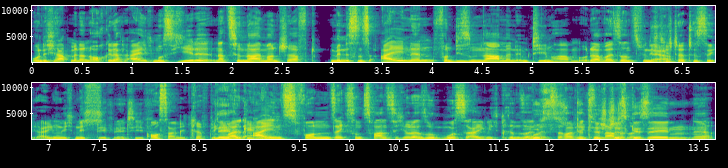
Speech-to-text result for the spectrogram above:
Und ich habe mir dann auch gedacht, eigentlich muss jede Nationalmannschaft mindestens einen von diesem Namen im Team haben, oder? Weil sonst finde ich ja. die Statistik eigentlich nicht Definitiv. aussagekräftig. Nee, weil eins von 26 oder so muss eigentlich drin sein. Muss statistisch gesehen, ja.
